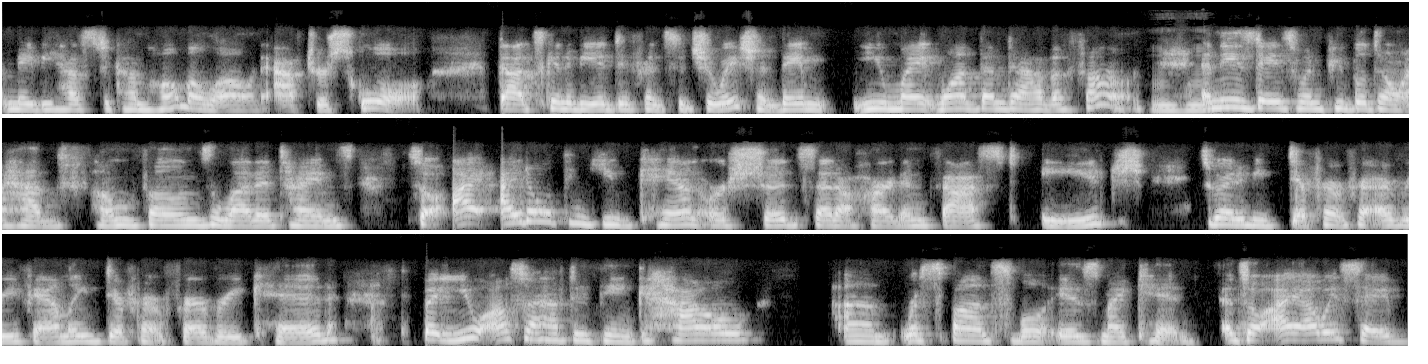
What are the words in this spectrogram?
maybe has to come home alone after school, that's going to be a different situation. They you might want them to have a phone. Mhm. And these days when people don't have home phones a lot of times. So I, I don't think you can or should set a hard and fast age. It's going to be different for every family, different for every kid. But you also have to think how um, responsible is my kid? And so I always say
